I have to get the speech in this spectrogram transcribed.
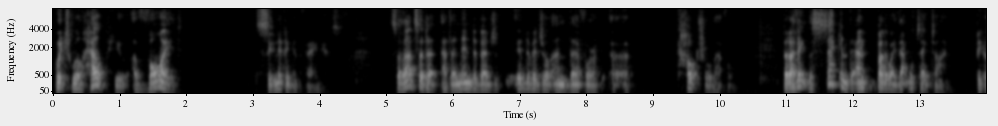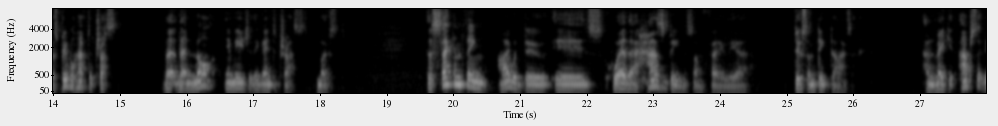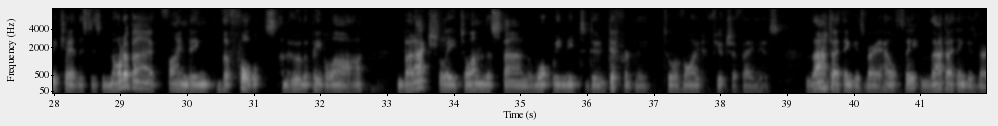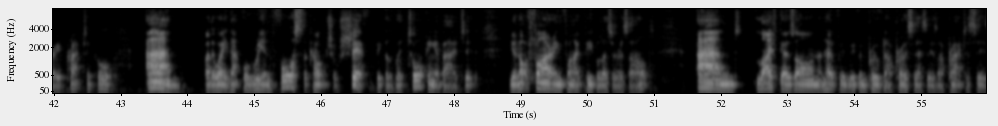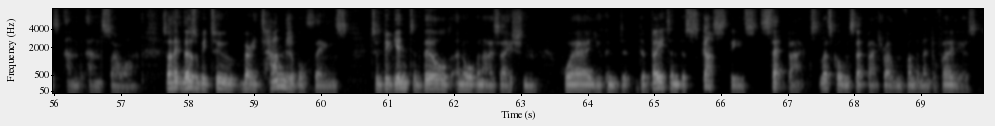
which will help you avoid significant failures. So that's at, a, at an individual, individual and therefore a, a cultural level. But I think the second, and by the way, that will take time because people have to trust. They're, they're not immediately going to trust most. The second thing I would do is where there has been some failure, do some deep dives in it and make it absolutely clear this is not about finding the faults and who the people are, but actually to understand what we need to do differently to avoid future failures. That I think is very healthy. That I think is very practical. And by the way, that will reinforce the cultural shift because we're talking about it. You're not firing five people as a result. And life goes on, and hopefully we've improved our processes, our practices, and, and so on. So I think those would be two very tangible things to begin to build an organization where you can debate and discuss these setbacks. Let's call them setbacks rather than fundamental failures.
